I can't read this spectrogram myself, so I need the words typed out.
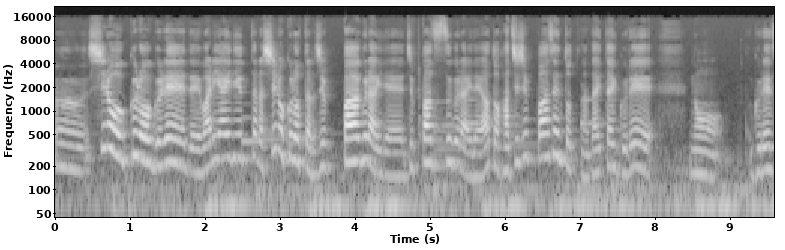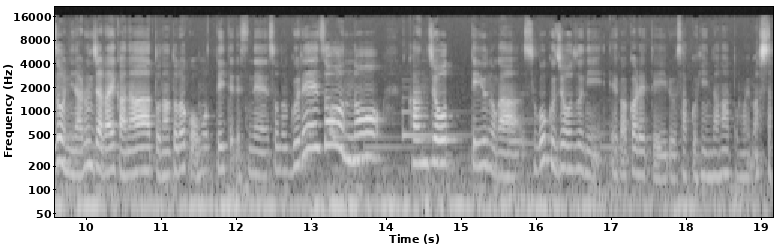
うん、白黒グレーで割合で言ったら白黒ったら10%ぐらいで10%ずつぐらいであと80%っていうのは大体グレーのグレーゾーンになるんじゃないかなとなんとなく思っていてですねそのグレーゾーンの感情っていうのがすごく上手に描かれている作品だなと思いました。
